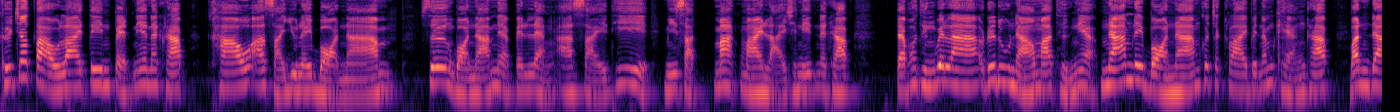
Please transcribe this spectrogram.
คือเจ้าเต่าลายตีนเป็ดเนี่ยนะครับเขาอาศัยอยู่ในบ่อน้ำซึ่งบ่อน้ำเนี่ยเป็นแหล่งอาศัยที่มีสัตว์มากมายหลายชนิดนะครับ แต่พอถึงเวลาฤดูหนาวมาถึงเนี่ยน้ำในบ่อน้ำก็จะกลายเป็นน้ำแข็งครับ บรรดา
